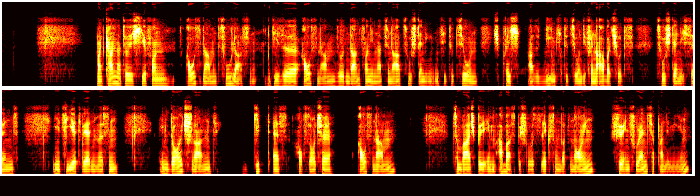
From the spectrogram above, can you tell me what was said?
Man kann natürlich hiervon Ausnahmen zulassen. Und diese Ausnahmen würden dann von den national zuständigen Institutionen, sprich also die Institutionen, die für den Arbeitsschutz zuständig sind, initiiert werden müssen. In Deutschland gibt es auch solche Ausnahmen, zum Beispiel im Abbas-Beschluss 609 für Influenza-Pandemien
